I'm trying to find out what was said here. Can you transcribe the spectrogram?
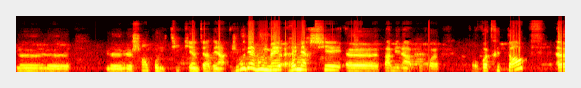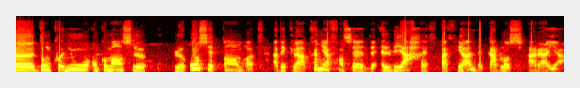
le champ politique qui intervient. Je voudrais vous remercier, euh, Pamela, pour, euh, votre temps. Euh, donc, nous, on commence le, le 11 septembre avec la première française de El Viaje Espacial de Carlos Araya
